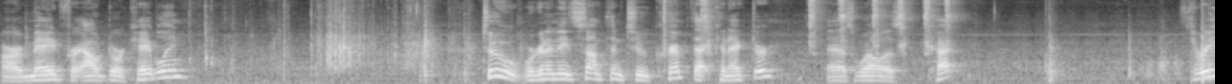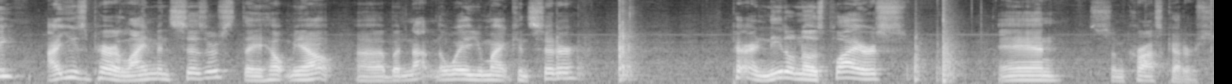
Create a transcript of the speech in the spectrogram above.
are made for outdoor cabling. Two, we're going to need something to crimp that connector as well as cut. Three, I use a pair of lineman scissors. They help me out, uh, but not in the way you might consider. A pair of needle nose pliers and some cross cutters.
